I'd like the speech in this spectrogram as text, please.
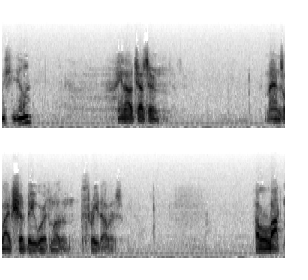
Mr. Dillon? You know, Chester, a man's life should be worth more than three dollars. A lot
